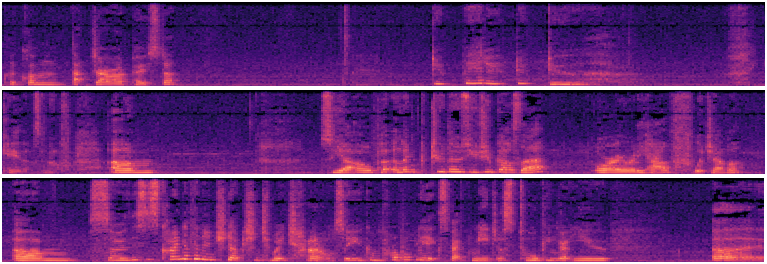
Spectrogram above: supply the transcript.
Click on that Gerard poster. Do do do do. Okay, that's enough. Um, so yeah, I'll put a link to those YouTube girls there or I already have, whichever. Um, so this is kind of an introduction to my channel, so you can probably expect me just talking at you, uh,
